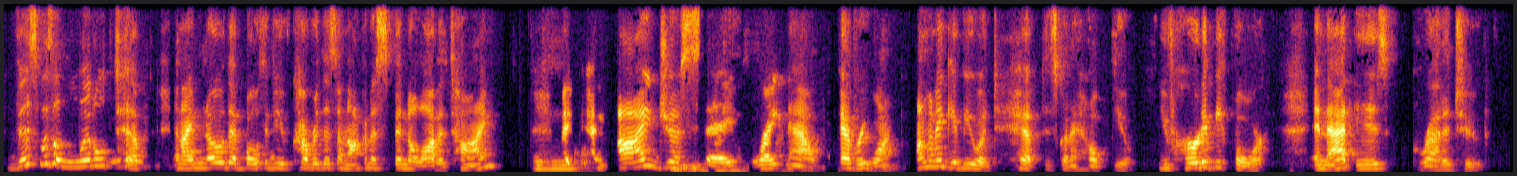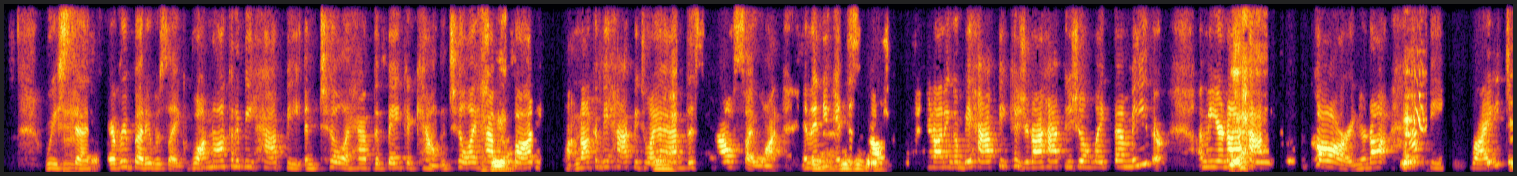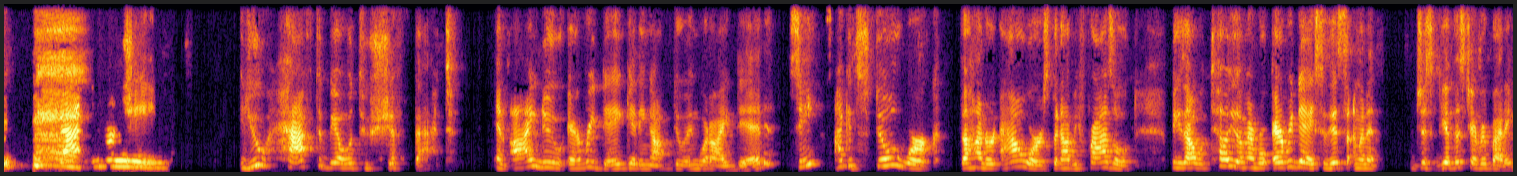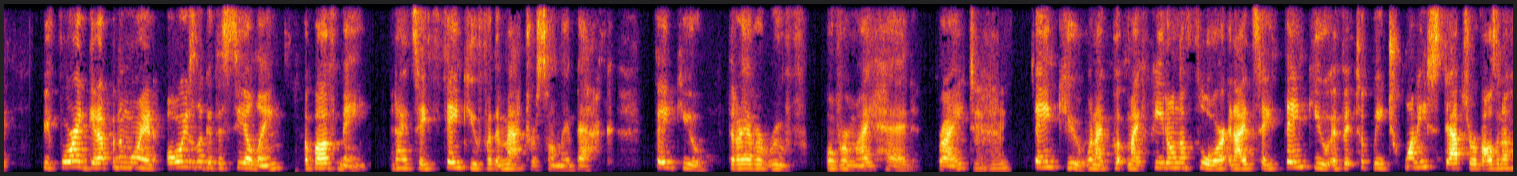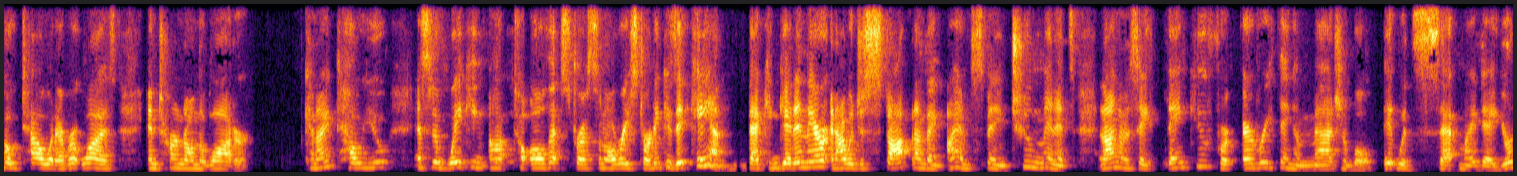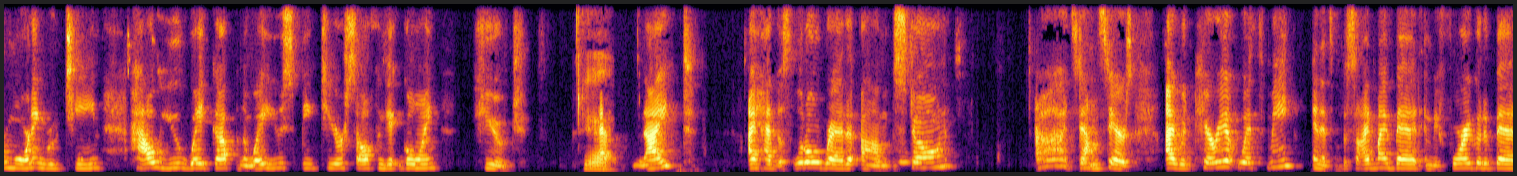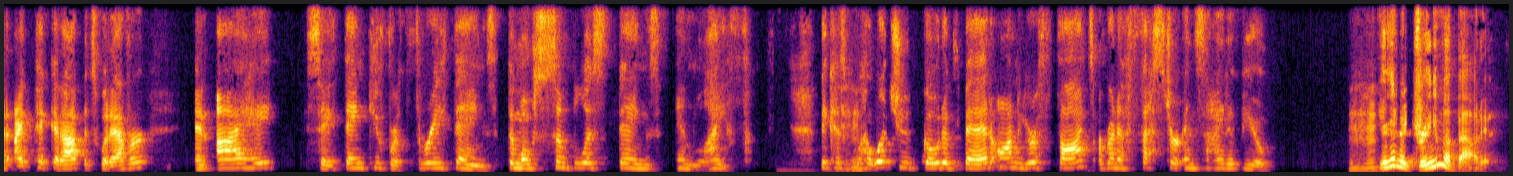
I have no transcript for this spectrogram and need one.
This was a little tip, and I know that both of you have covered this. I'm not going to spend a lot of time, but Mhm. can I just say right now, everyone, I'm going to give you a tip that's going to help you. You've heard it before, and that is gratitude. We Mm. said everybody was like, "Well, I'm not going to be happy until I have the bank account, until I have Yeah. the body. I'm not going to be happy until I have this house I want." And then you get this house, and you're not even going to be happy because you're not happy because you don't like them either. I mean, you're not Yeah. happy with the car, and you're not happy, right? That energy you have to be able to shift that. And I knew every day getting up, doing what I did. See, I could still work the 100 hours, but not be frazzled because I will tell you, I remember every day. So, this, I'm going to just give this to everybody. Before I'd get up in the morning, I'd always look at the ceiling above me and I'd say, Thank you for the mattress on my back. Thank you that I have a roof over my head, right? Mhm. thank you when I put my feet on the floor. And I'd say thank you if it took me 20 steps or if I was in a hotel, whatever it was, and turned on the water. Can I tell you, instead of waking up to all that stress and already starting, because it can, that can get in there. And I would just stop and I'm thinking, I am spending two minutes and I'm going to say thank you for everything imaginable. It would set my day. Your morning routine, how you wake up and the way you speak to yourself and get going, huge Yeah. at night i had this little red um, stone ah, it's downstairs i would carry it with me and it's beside my bed and before i go to bed i pick it up it's whatever and i say thank you for three things the most simplest things in life because Mhm. what you go to bed on your thoughts are going to fester inside of you Mhm. You're going to dream about it.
